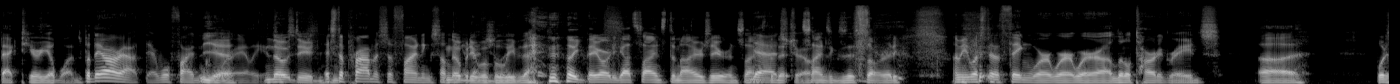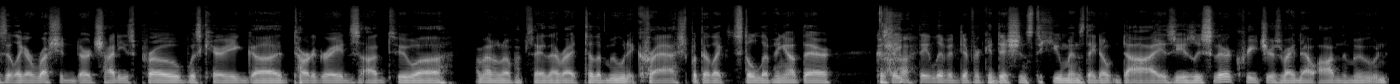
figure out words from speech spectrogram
bacteria ones, but they are out there. We'll find more Yeah. aliens. No, it's, dude. it's the promise of finding something. Nobody will eventually. believe that. like they already got science deniers here, and science Yeah, deni- it's true. science exists already. I mean, what's the thing where where where uh, little tardigrades, uh, what is it like a Russian or Chinese probe was carrying uh, tardigrades onto uh I, don't know if I'm saying that right. To the moon, it crashed, but they're like still living out there because they, they live in different conditions to humans. They don't die as usually. So there are creatures right now on the moon,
